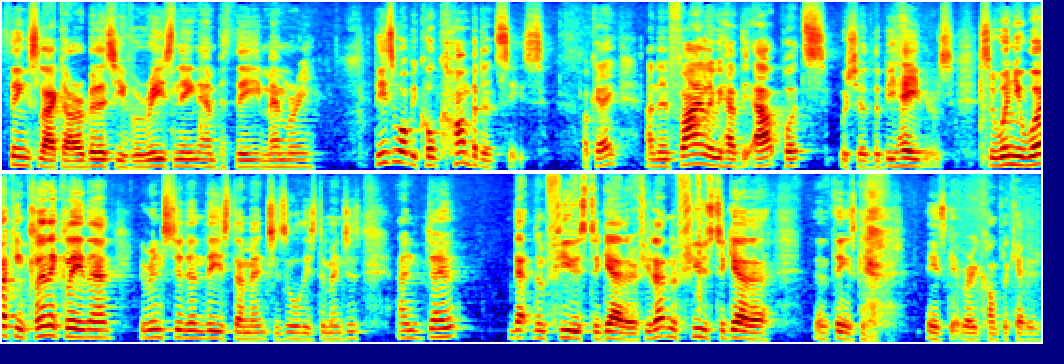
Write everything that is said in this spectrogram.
things like our ability for reasoning, empathy, memory. These are what we call competencies. Okay? And then finally, we have the outputs, which are the behaviors. So when you're working clinically, then you're interested in these dimensions, all these dimensions, and don't let them fuse together. If you let them fuse together, then things get, things get very complicated.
